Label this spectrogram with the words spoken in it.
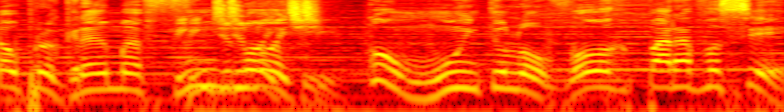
ao programa Fim de Noite, com muito louvor para você.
